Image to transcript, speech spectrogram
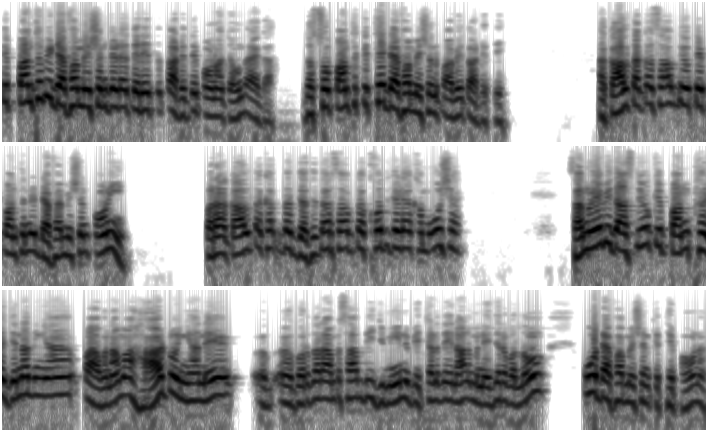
ਤੇ ਪੰਥ ਵੀ ਡੈਫਾਮੇਸ਼ਨ ਜਿਹੜਾ ਤੇਰੇ ਤੁਹਾਡੇ ਤੇ ਪਾਉਣਾ ਚਾਹੁੰਦਾ ਹੈਗਾ। ਦੱਸੋ ਪੰਥ ਕਿੱਥੇ ਡੈਫਾਮੇਸ਼ਨ ਪਾਵੇ ਤੁਹਾਡੇ ਤੇ? ਅਕਾਲ ਤਖਤ ਸਾਹਿਬ ਦੇ ਉੱਤੇ ਪੰਥ ਨੇ ਡੈਫਾਮੇਸ਼ਨ ਪਾਉਣੀ। ਪਰ ਅਕਾਲ ਤਖਤ ਦਾ ਜਥੇਦਾਰ ਸਾਹਿਬ ਤਾਂ ਖੁਦ ਜਿਹੜਾ ਖਾਮੋਸ਼ ਹੈ। ਸਾਨੂੰ ਇਹ ਵੀ ਦੱਸ ਦਿਓ ਕਿ ਪੰਥ ਜਿਨ੍ਹਾਂ ਦੀਆਂ ਭਾਵਨਾਵਾਂ ਹਾਰਟ ਹੋਈਆਂ ਨੇ ਗੁਰਦੁਆਰਾ ਅੰਬ ਸਾਹਿਬ ਦੀ ਜ਼ਮੀਨ ਵੇਚਣ ਦੇ ਨਾਲ ਮੈਨੇਜਰ ਵੱਲੋਂ, ਉਹ ਡੈਫਾਮੇਸ਼ਨ ਕਿੱਥੇ ਪਾਉਣ?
